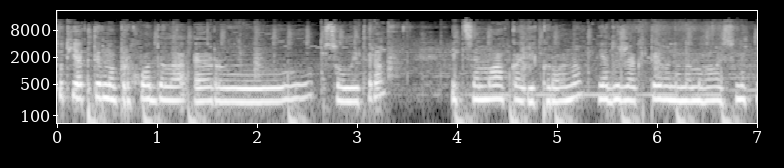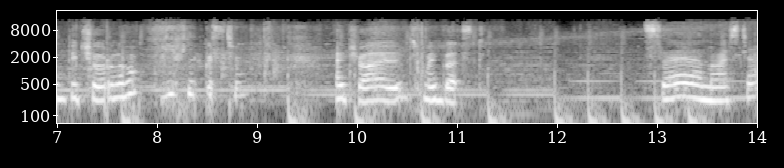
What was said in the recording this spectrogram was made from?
Тут я активно проходила еру солитера. І це мака і крона. Я дуже активно намагалася уникнути чорного в їхніх костюмах. I tried my best. Це Настя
